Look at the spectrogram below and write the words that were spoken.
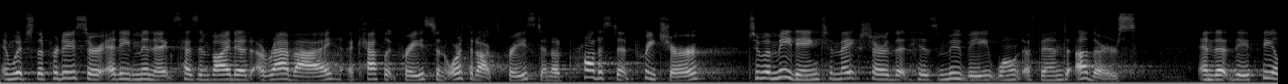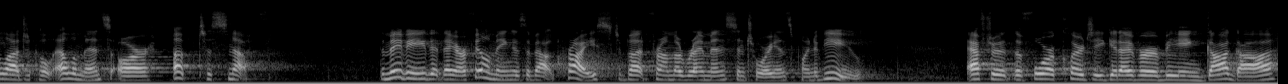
in which the producer, Eddie Mannix, has invited a rabbi, a Catholic priest, an Orthodox priest, and a Protestant preacher to a meeting to make sure that his movie won't offend others and that the theological elements are up to snuff. The movie that they are filming is about Christ, but from a Roman centurion's point of view. After the four clergy get over being gaga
